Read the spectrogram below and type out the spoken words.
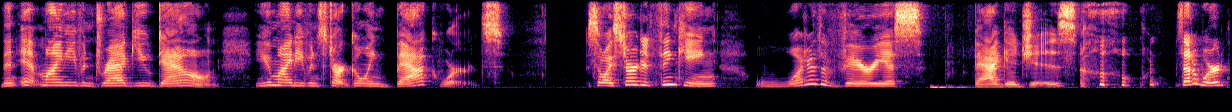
then it might even drag you down. You might even start going backwards. So I started thinking, what are the various baggages? is that a word?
